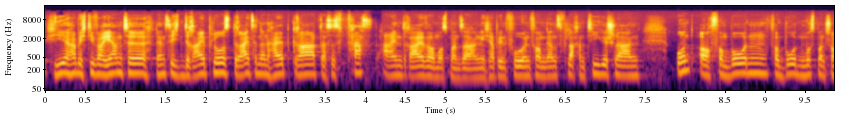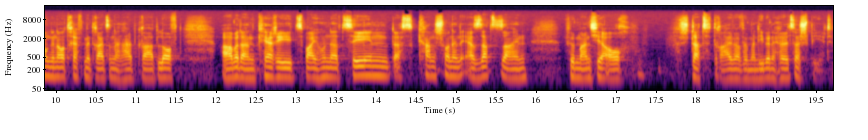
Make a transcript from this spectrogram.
Hier habe ich die Variante, nennt sich 3 Plus, 13,5 Grad. Das ist fast ein Driver, muss man sagen. Ich habe ihn vorhin vom ganz flachen Tee geschlagen und auch vom Boden. Vom Boden muss man schon genau treffen mit 13,5 Grad Loft. Aber dann Carry 210, das kann schon ein Ersatz sein für manche auch statt Driver, wenn man lieber eine Hölzer spielt.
